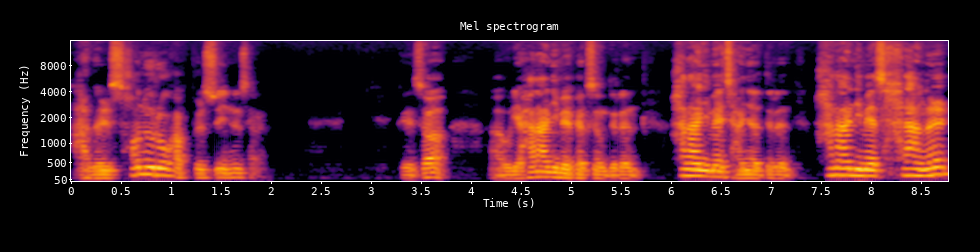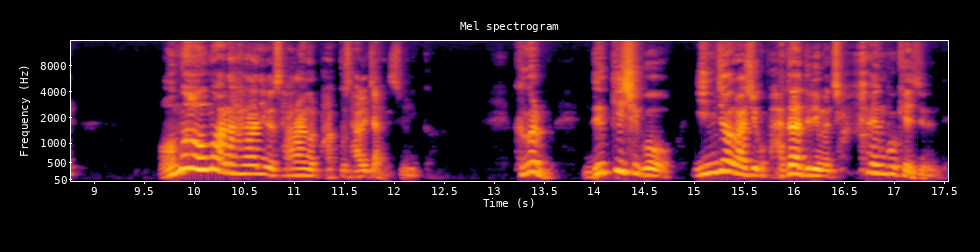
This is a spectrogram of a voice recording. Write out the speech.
악을 선으로 갚을 수 있는 사람. 그래서 아, 우리 하나님의 백성들은 하나님의 자녀들은 하나님의 사랑을 어마어마한 하나님의 사랑을 받고 살지 않습니까? 그걸 느끼시고 인정하시고 받아들이면 참 행복해지는데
